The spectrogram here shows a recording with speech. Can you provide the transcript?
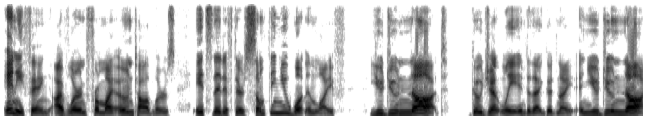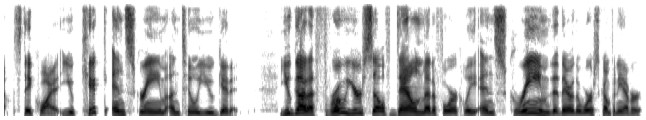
anything I've learned from my own toddlers, it's that if there's something you want in life, you do not go gently into that good night, and you do not stay quiet. You kick and scream until you get it. You gotta throw yourself down metaphorically and scream that they're the worst company ever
